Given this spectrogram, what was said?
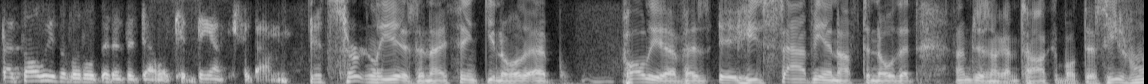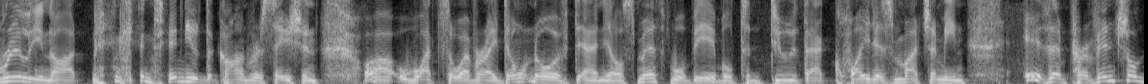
that's always a little bit of a delicate dance for them. It certainly is. And I think, you know, uh, Poilievre has he's savvy enough to know that I'm just not going to talk about this. He's really not continued the conversation uh, whatsoever. I don't know if Danielle Smith will be able to do that quite as much. I mean, is a provincial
